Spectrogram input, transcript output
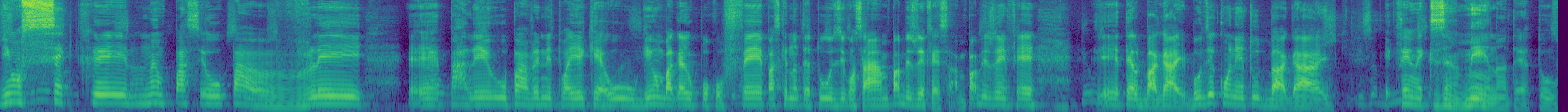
Il y a un secret non passé ou pas vle eh, pale ou pa ven netwaye ke ou, gen yon bagay ou poko fe, paske nan te tou di kon sa, mpa bezwen fe sa, mpa bezwen fe eh, tel bagay. Bon diye konen tout bagay, eh, fe yon eksamen nan te tou.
